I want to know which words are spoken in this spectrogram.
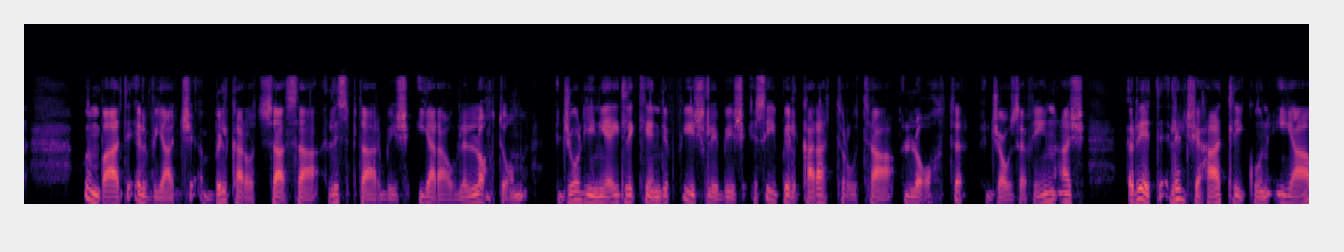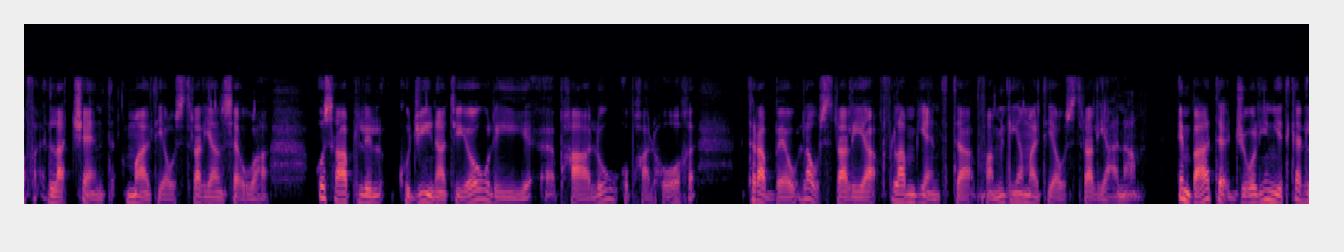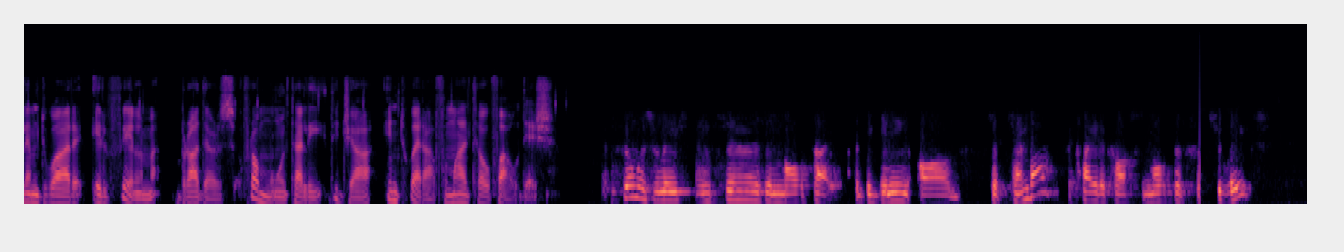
U mbagħad il-vjaġġ bil-karozza sa l-isptar biex jaraw lil oħtom Julian jgħid li kien diffiċli biex isib il-karattru ta' l-oħt Josephine għax rrit lil xi ħadd li jkun jaf l-aċċent Malti Awstraljan sewwa u sab li l-kuġina tiegħu li eh, bħalu u bħalħuħ trabbew l-Awstralja fl-ambjent ta' familja Malti Awstraljana. Imbagħad Julian jitkellem dwar il-film Brothers from Malta li diġà intwera f'Malta u f'Għawdex. The film was released in cinemas in Malta at the beginning of September. It played across Malta for two weeks.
